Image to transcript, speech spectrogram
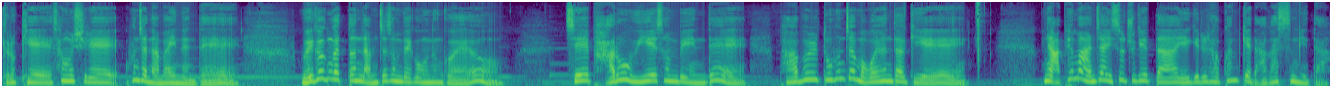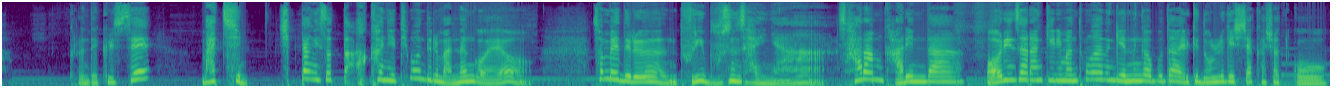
그렇게 사무실에 혼자 남아있는데 외근 갔던 남자 선배가 오는 거예요. 제 바로 위에 선배인데 밥을 또 혼자 먹어야 한다기에 그냥 앞에만 앉아 있어 주겠다 얘기를 하고 함께 나갔습니다. 그런데 글쎄 마침 식당에서 떡하니 팀원들을 만난 거예요. 선배들은 둘이 무슨 사이냐. 사람 가린다. 어린 사람끼리만 통하는 게 있는가 보다. 이렇게 놀리기 시작하셨고,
